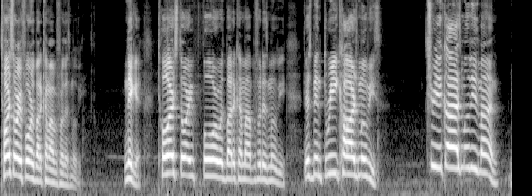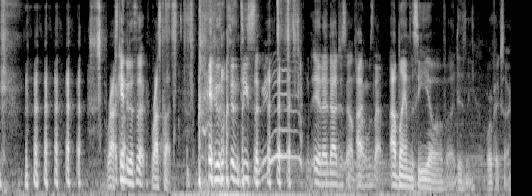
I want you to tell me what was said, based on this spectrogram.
Toy Story 4 was about to come out before this movie. Nigga, Toy Story 4 was about to come out before this movie. There's been three Cars movies. Three Cars movies, man. Ross I can't do the suck. Ross Clot. to the teeth suck. yeah, that, that just sounds wrong. What's that? I blame the CEO of uh, Disney or Pixar.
